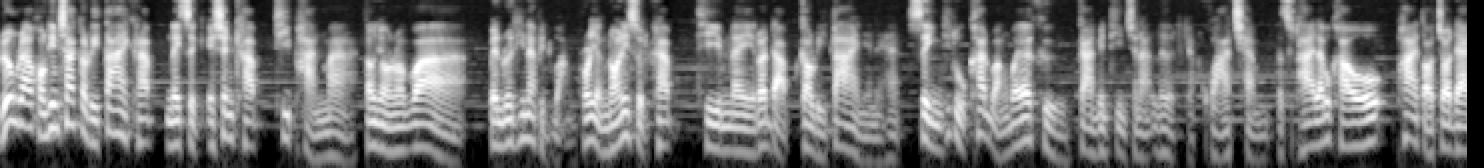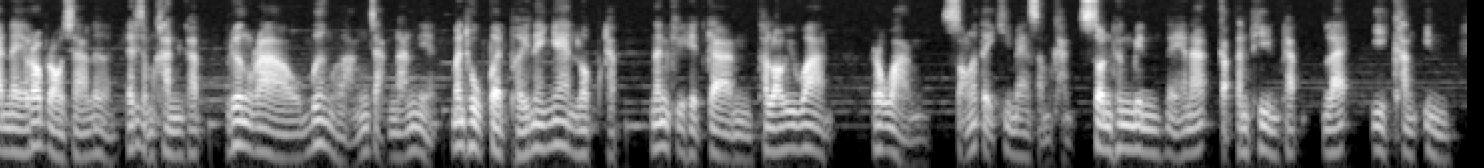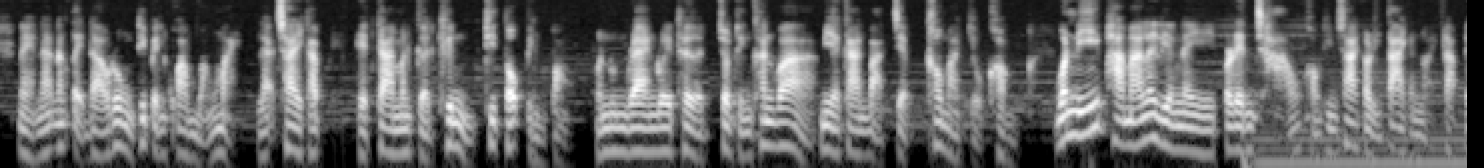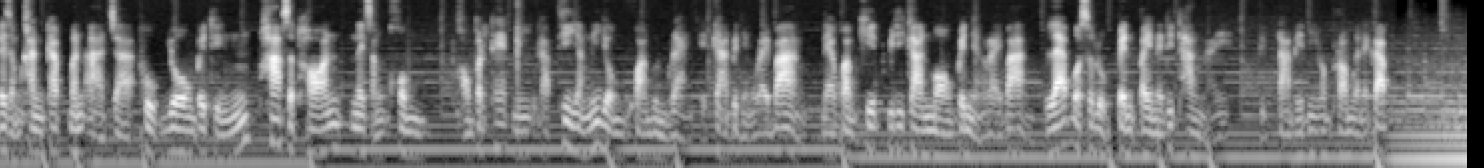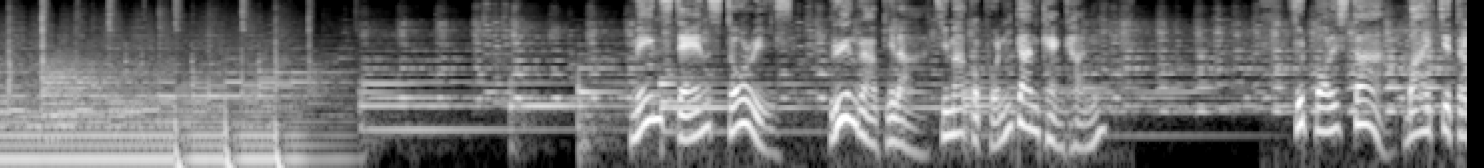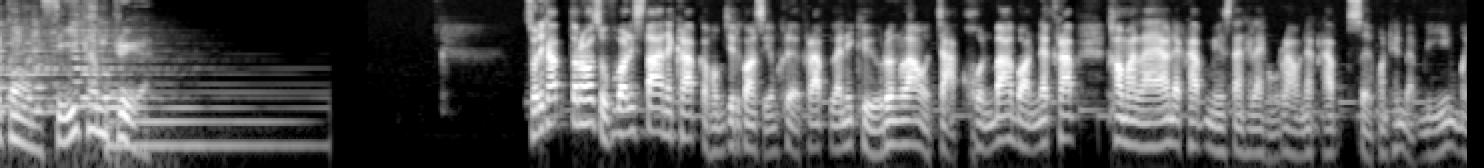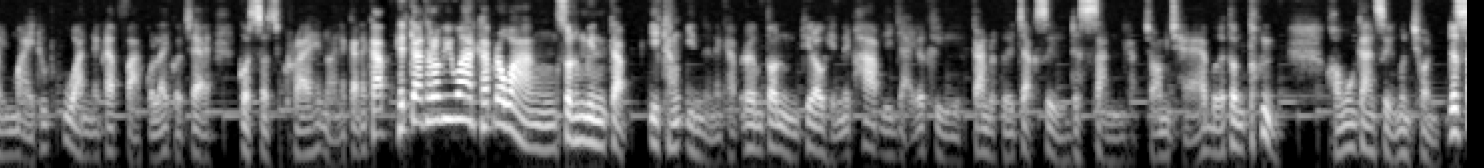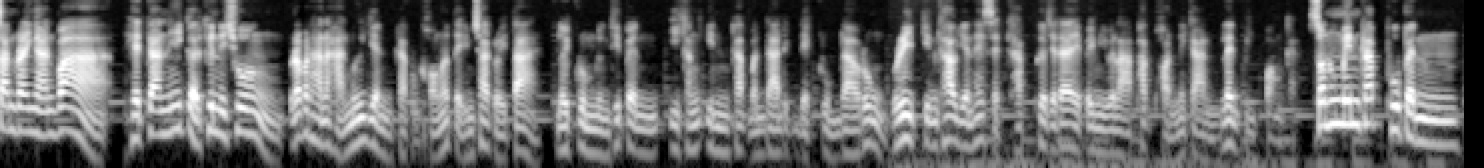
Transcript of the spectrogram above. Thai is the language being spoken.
เรื่องราวของทีมชาติเกาหลีใต้ครับในศึกเอเชียนคัพที่ผ่านมาต้องยอมรับว่าเป็นเรื่องที่น่าผิดหวัง เพราะอย่างน้อยที่สุดครับ ทีมในระดับเกาหลีใต้เนี่ยนะฮะสิ่งที่ถูกคาดหวังไว้ก็คือการเป็นทีมชนะเลิศครับคว้าแชมป์แต่สุดท้ายแล้วพวกเขาพ่ายต่อจอร์แดนในรอบรองชนะเลิศและที่สำคัญครับ เรื่องราวเบื้องหลังจากนั้นเนี่ยมันถูกเปิดเผยในแง่ลบครับ นั่นคือเหตุการณ์ทะเลาะวิวาทระหว่างสองนักเตะคีย์แมนสำคัญซนทึงมินในฐานะกัปตันทีมครับและ อีคังอินในฐานะนักเตะดาวรุ่งที่เป็นความหวังใหม่ และใช่ครับ เหตุการณ์มันเกิดขึ้นที่โต๊ะปิงปอง มันรุนแรงเลยเถิดจนถึงขั้นว่ามีอาการบาดเจ็บเข้ามาเกี่ยวข้อง วันนี้พามาไล่เรียงในประเด็นเฉาของทีมชาติเกาหลีใต้กันหน่อยครับในสำคัญครับมันอาจจะผูกโยงไปถึงภาพสะท้อนในสังคมของประเทศนี้ครับที่ยังนิยมความรุนแรงเหตุการณ์เป็นอย่างไรบ้าง แนวความคิดวิธีการมองเป็นอย่างไรบ้าง และบทสรุปเป็นไปในทิศทางไหน ติดตามเพจนี้พร้อมๆกันนะครับ Main Stand Stories เรื่องราวกีฬาที่มากกว่าผลการแข่งขัน ฟุตบอลิสต้าบายจิตรกรสีคำเกลือ สวัสดีครับ ต้อนรับเข้าสู่ฟุตบอลิสต้านะครับ กับผมจิตรกรศรีอำเครือครับ และนี่คือเรื่องเล่าจากคนบ้าบอลนะครับ เข้ามาแล้วนะครับมีสแตนไทยแลนด์ของเรานะครับ เสิร์ฟคอนเทนต์แบบนี้ใหม่ๆ ทุกวันนะครับ ฝากกดไลค์ กดแชร์ กด subscribe ให้หน่อยแล้วกันนะครับ เหตุการณ์ทะเลาะวิวาทครับระหว่างโซนฮึงมินกับ อีคังอินนะครับเริ่มต้นที่เราเห็นในภาพใหญ่ ๆ ก็คือ การเปิดเผยจากสื่อ The Sun ครับจอมแฉเบอร์ต้นๆของวงการสื่อมวลชน The Sun รายงานว่าเหตุการณ์นี้เกิดขึ้นในช่วงรับประทานอาหารมื้อเย็นครับของนักเตะทีมชาติเกาหลีใต้ โดยกลุ่มหนึ่งที่เป็นอีคังอินครับบรรดาเด็ก ๆ กลุ่มดาวรุ่ง รีบกินข้าวเย็นให้เสร็จครับเพื่อจะได้ไปมีเวลาพักผ่อนในการเล่นปิงปองกันซอนฮุงมินครับผู้เป็น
